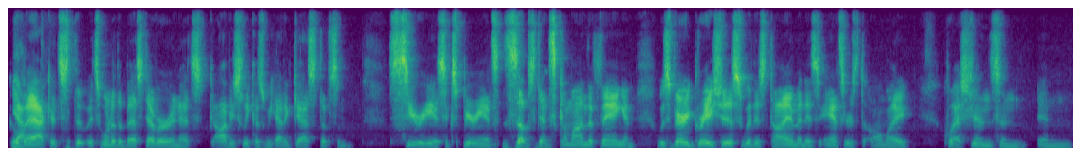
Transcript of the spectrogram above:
Go Yeah. back. It's the, it's one of the best ever, and it's obviously because we had a guest of some serious experience and substance come on the thing and was very gracious with his time and his answers to all my questions and and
